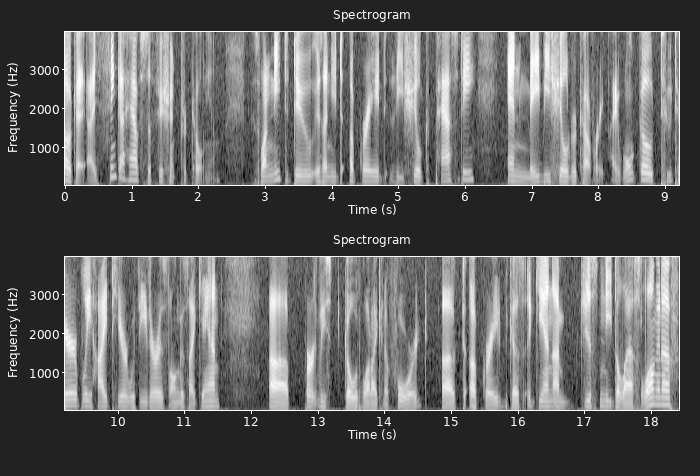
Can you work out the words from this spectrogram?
Okay, I think I have sufficient draconium. Because what I need to do is I need to upgrade the shield capacity and maybe shield recovery. I won't go too terribly high tier with either as long as I can, uh, or at least go with what I can afford uh, to upgrade, because again, I just need to last long enough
